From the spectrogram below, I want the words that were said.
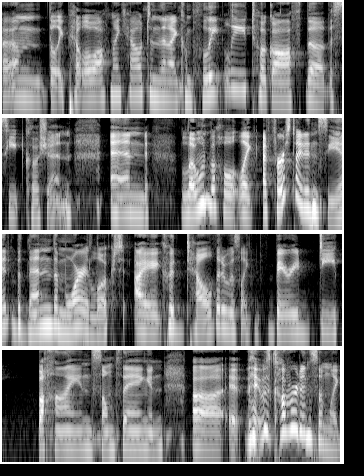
um the like pillow off my couch and then I completely took off the the seat cushion and lo and behold like at first I didn't see it but then the more I looked I could tell that it was like buried deep behind something and uh it, it was covered in some like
